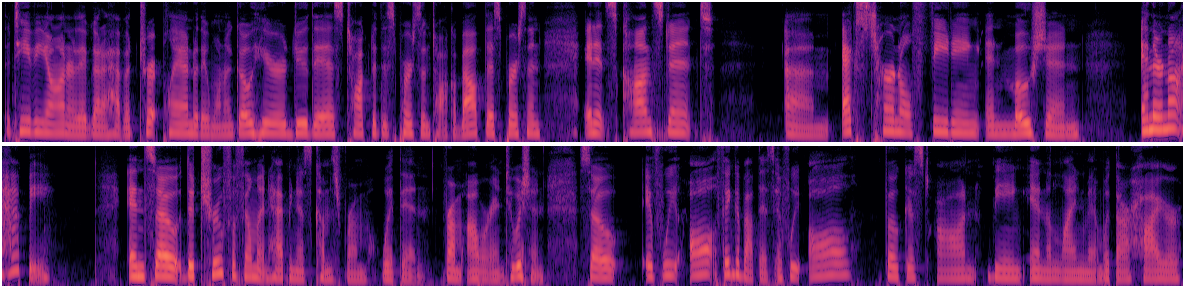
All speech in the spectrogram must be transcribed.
the TV on or they've got to have a trip planned or they want to go here, do this, talk to this person, talk about this person. And it's constant um, external feeding and motion, and they're not happy. And so the true fulfillment and happiness comes from within, from our intuition. So if we all think about this, if we all focused on being in alignment with our higher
